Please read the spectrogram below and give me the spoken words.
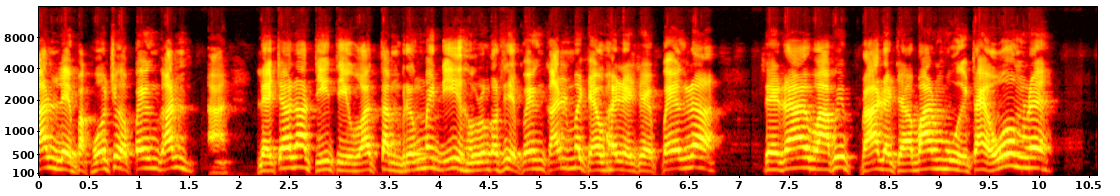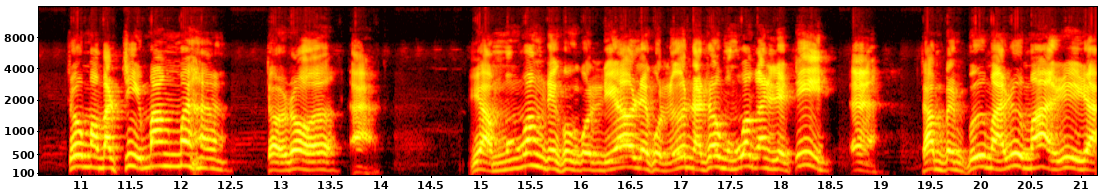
กันเล่ปักหัวเชื่อเป้งกันอ่าและเจ้าหน้าที่ที่ว่าทำเรื่องไม่ดีเรื่องก็เสียเป็นกัน ไม่ใช่ให้เลยเสียเป็นนะแต่ได้ว่าพี่ปลาเลยชาวบ้านหุยใจโอ้งเลยเจ้ามาบัดจี้มั่งไหมเจ้ารออะอย่ามึงว่างแต่คนคนเดียวเลยคนอื่นนะเจ้ามึงว่างกันเลยที่เออ ทำเป็นปื้มาหรือไม่ที่จะ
